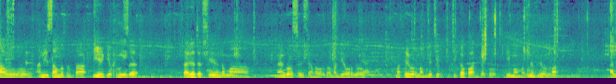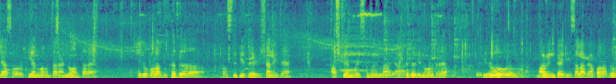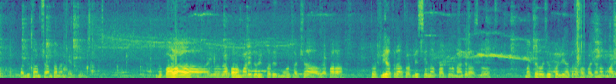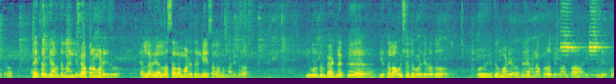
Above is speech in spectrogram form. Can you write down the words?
ನಾವು ಅನೀಸ್ ಅಹಮದ್ ಅಂತ T A K fruits ಕಾರ್ಯದರ್ಶಿ ನಮ್ಮ ಮ್ಯಾಂಗೋ ಅಸೋಸಿಯೇಷನ್ ಅವ್ರದ್ದು ಮಂಡಿ ಅವ್ರದ್ದು. ಮತ್ತು ಇವರು ನಮಗೆ ಚಿಕ್ಕ ಚಿಕ್ಕಪ್ಪ ಆಗಬೇಕು ಟಿ ಮೊಹಮ್ಮದ್ ಅಲ್ಲ ಅಲ್ಯಾಸ್ ಅವರು ಟಿ ಅನ್ವರ್ ಅಂತಾರೆ ಹಣ್ಣು ಅಂತಾರೆ. ಇದು ಭಾಳ ದುಃಖದ ಪರಿಸ್ಥಿತಿ ಇದೆ ವಿಷಾನ ಇದೆ. ಅಷ್ಟೇನು ವಯಸ್ಸೂ ಇಲ್ಲ ಲೆಕ್ಕದಲ್ಲಿ ನೋಡಿದ್ರೆ ಇದು ಮಾವಿನಕಾಯ್ದು ಈ ಸಲ ವ್ಯಾಪಾರದ್ದು ಫಲಿತಾಂಶ ಅಂತ ನಾನು ಹೇಳ್ತೀನಿ. ಭಾಳ ಇವರು ವ್ಯಾಪಾರ ಮಾಡಿದ್ರು ಇಪ್ಪತ್ತೈದು ಮೂವತ್ತು ಲಕ್ಷ ವ್ಯಾಪಾರ. ತೊಟ್ಲಿ ಹತ್ರ, ತೊಟ್ಲಿ ಸೀನಪ್ಪದ್ದು ನಾಗರಾಜ್ದು, ಮತ್ತು ರೋಜಪಲ್ಲಿ ಹತ್ರ ಸ್ವಲ್ಪ ಜನ ಮಾಡಿದರು. ರೈತರದ್ದು ಯಾರ್ದೆಲ್ಲ ಇಲ್ಲಿ ವ್ಯಾಪಾರ ಮಾಡಿದರು, ಎಲ್ಲರೂ ಎಲ್ಲ ಸಾಲ ಮಾಡಿದಂಗೆ ಈ ಸಲನೂ ಮಾಡಿದರು. ಇವ್ರದ್ದು ಬ್ಯಾಡ್ ಲಕ್ ಈ ಸಲ ಔಷಧ ಹೊಡೆದಿರೋದು, ಇದು ಮಾಡಿರೋದೇ ಹಣ ಬರೋದಿಲ್ಲ ಅಂತ ಇದಿತ್ತು.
